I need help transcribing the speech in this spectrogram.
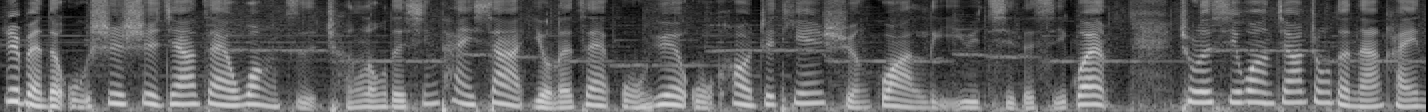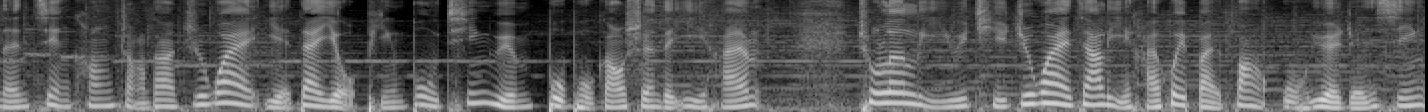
日本的武士世家在望子成龙的心态下，有了在五月五号这天悬挂鲤鱼旗的习惯。除了希望家中的男孩能健康长大之外，也带有平步青云、步步高升的意涵。除了鲤鱼旗之外，家里还会摆放五月人形。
